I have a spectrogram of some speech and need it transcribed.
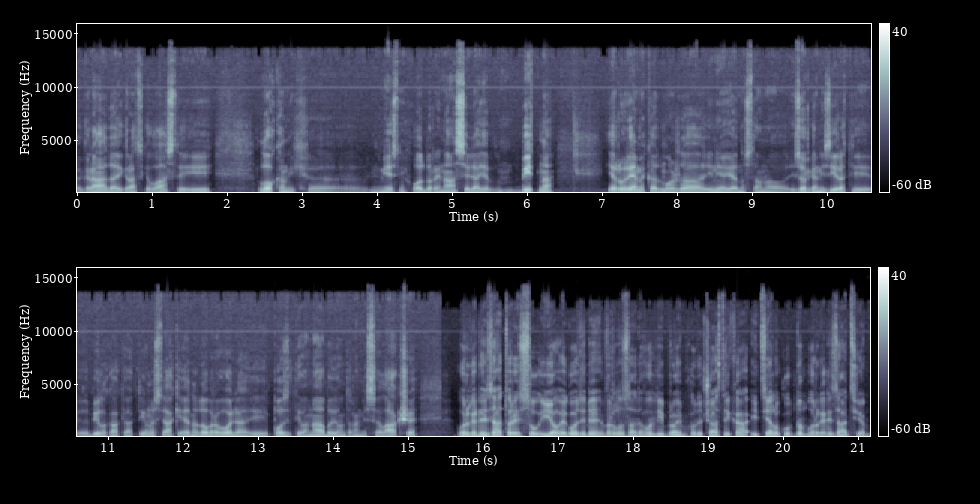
grada i gradske vlasti i lokalnih e, mjesnih odbora i naselja je bitna jer u vrijeme kad možda i nije jednostavno izorganizirati bilo kakve aktivnosti, ako je jedna dobra volja i pozitivan naboj, onda nam je sve lakše. Organizatori su i ove godine vrlo zadovoljni brojem hodočasnika i cjelokupnom organizacijom.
